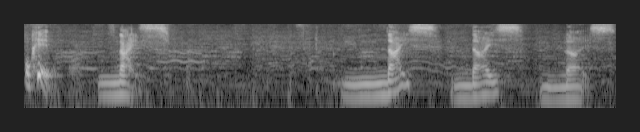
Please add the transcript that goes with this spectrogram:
Okay, nice. Nice, nice, nice.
